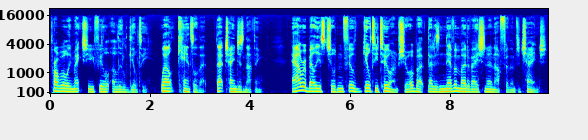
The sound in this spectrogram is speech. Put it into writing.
probably makes you feel a little guilty. Well, cancel that. That changes nothing. Our rebellious children feel guilty too, I'm sure, but that is never motivation enough for them to change.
